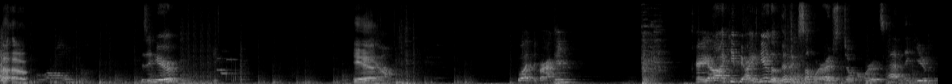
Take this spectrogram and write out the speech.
Uh-oh. Hello? Is it here? Here Yeah. you. What, the Bracken? There you Oh, go. I keep I hear the mimic somewhere. I just don't know where it's at. Thank you.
